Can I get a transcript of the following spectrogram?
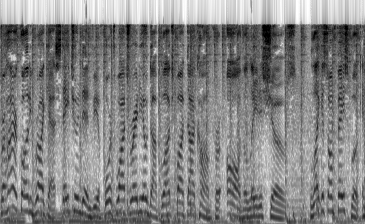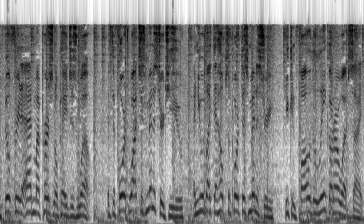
For higher quality broadcasts, stay tuned in via fourthwatchradio.blogspot.com for all the latest shows. Like us on Facebook and feel free to add my personal page as well. If the Fourth Watch is ministered to you and you would like to help support this ministry, you can follow the link on our website.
